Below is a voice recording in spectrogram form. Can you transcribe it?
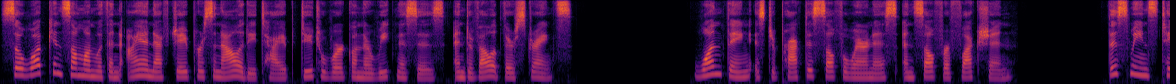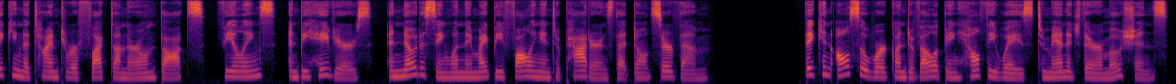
So, what can someone with an INFJ personality type do to work on their weaknesses and develop their strengths? One thing is to practice self awareness and self reflection. This means taking the time to reflect on their own thoughts, feelings, and behaviors, and noticing when they might be falling into patterns that don't serve them. They can also work on developing healthy ways to manage their emotions,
